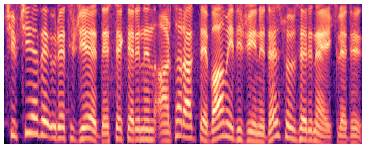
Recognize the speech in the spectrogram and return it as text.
çiftçiye ve üreticiye desteklerinin artarak devam edeceğini de sözlerine ekledi.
